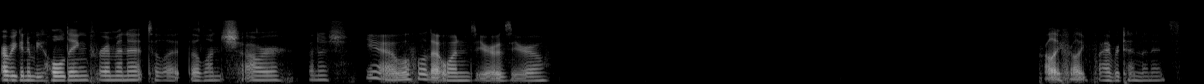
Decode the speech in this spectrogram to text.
Are we going to be holding for a minute to let the lunch hour finish? Yeah, we'll hold at 100. Probably for like five or ten minutes.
